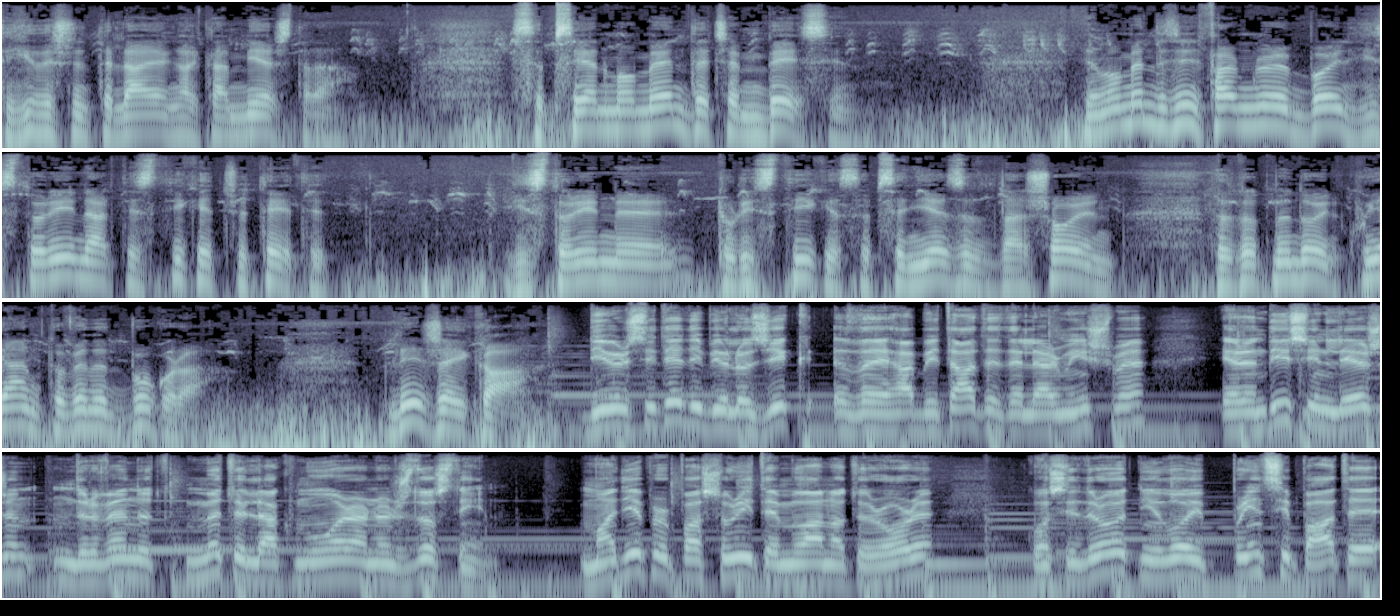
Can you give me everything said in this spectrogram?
të hidheshin në telajo nga këta mjeshtra, sepse janë momente që mbesin. Janë momente që njëfarë mënyre bëjnë historinë artistike të qytetit, historinë turistike, sepse njerëzit do ta shohin dhe do të mendojnë, ku janë këto vende të bukura? Lezha i ka. Diversiteti biologjik dhe habitatet e larmishme e rendisin Lezhën ndër vendet më të lakmuara në çdo stinë. Madje për pasuritë e mëdha natyrore konsiderohet një lloj principate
